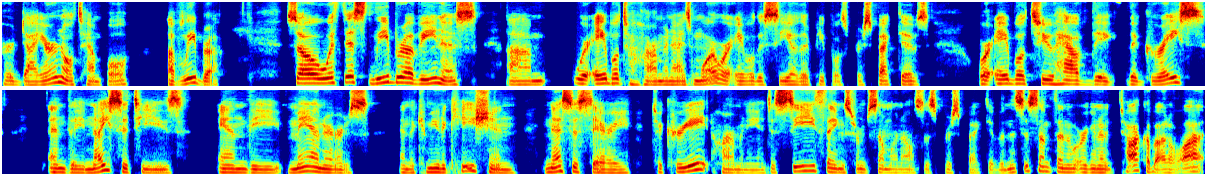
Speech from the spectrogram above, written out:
her diurnal temple of Libra. So with this Libra Venus, um, we're able to harmonize more. We're able to see other people's perspectives. we're able to have the the grace and the niceties and the manners and the communication necessary to create harmony and to see things from someone else's perspective. And this is something that we're going to talk about a lot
